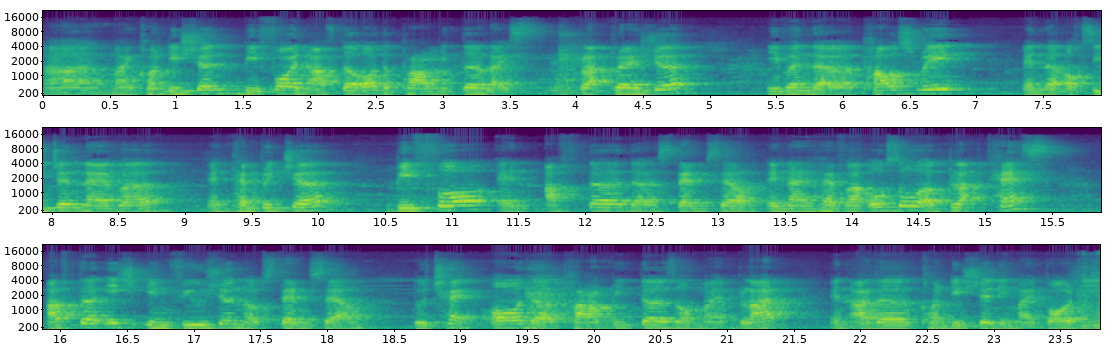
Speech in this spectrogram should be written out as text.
uh, my condition before and after all the parameter like blood pressure, even the pulse rate and the oxygen level and temperature before and after the stem cell. And I have uh, also a blood test after each infusion of stem cell to check all the parameters of my blood and other condition in my body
